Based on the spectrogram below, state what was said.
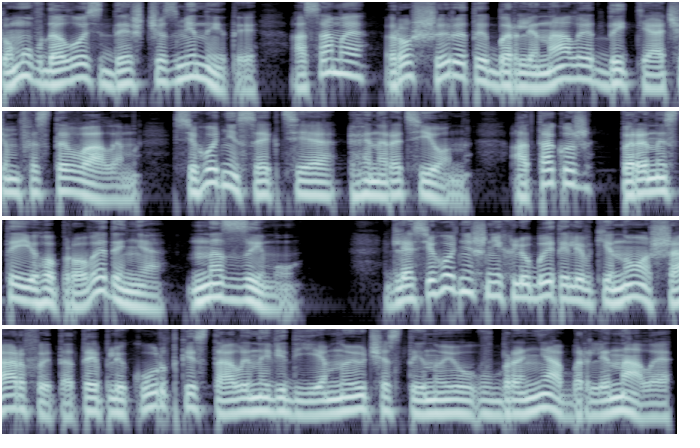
тому вдалося дещо змінити, а саме розширити Берлінале дитячим фестивалем, сьогодні секція Генераціон, а також перенести його проведення на зиму. Для сьогоднішніх любителів кіно шарфи та теплі куртки стали невід'ємною частиною вбрання Берлінале,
